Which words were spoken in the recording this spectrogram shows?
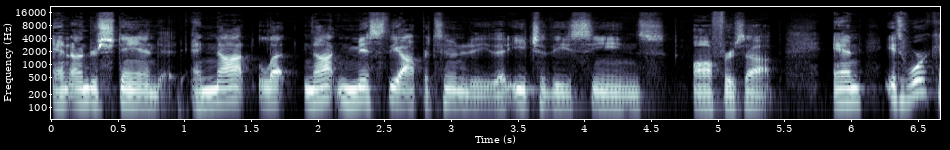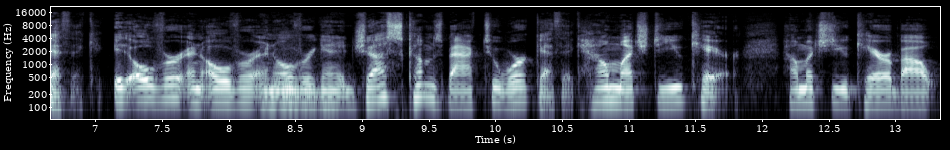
and understand it and not let not miss the opportunity that each of these scenes offers up. And it's work ethic. It over and over and over again. It just comes back to work ethic. How much do you care? How much do you care about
